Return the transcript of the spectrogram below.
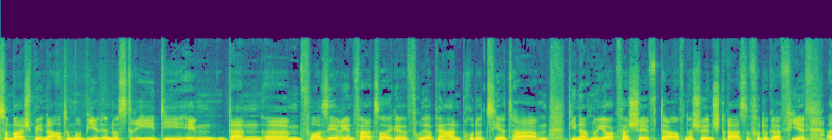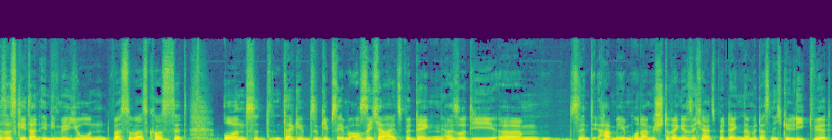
zum Beispiel in der Automobilindustrie, die eben dann ähm, Vorserienfahrzeuge früher per Hand produziert haben, die nach New York verschifft, da auf einer schönen Straße fotografiert. Also es geht dann in die Millionen, was sowas kostet. Und da gibt es eben auch Sicherheitsbedenken. Also die ähm, sind, haben eben unheimlich strenge Sicherheitsbedenken, damit das nicht geleakt wird.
